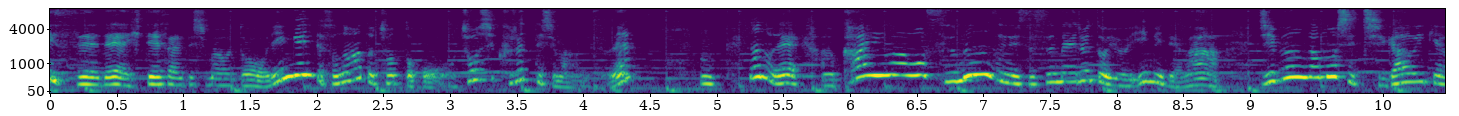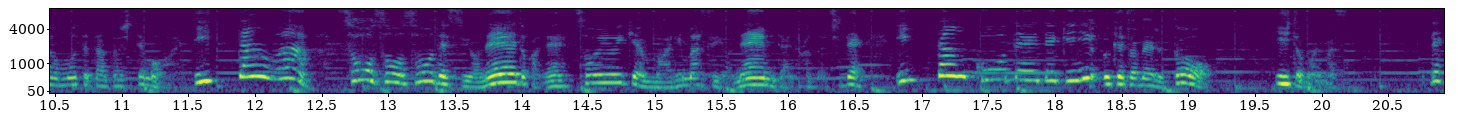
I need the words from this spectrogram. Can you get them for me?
一声で否定されてしまうと人間ってその後ちょっとこう調子狂ってしまうんですよね。うん、なのであの会話をスムーズに進めるという意味では自分がもし違う意見を持ってたとしても一旦は「そうそうそうですよね」とかねそういう意見もありますよねみたいな形で一旦肯定的に受け止めるといいと思います。で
